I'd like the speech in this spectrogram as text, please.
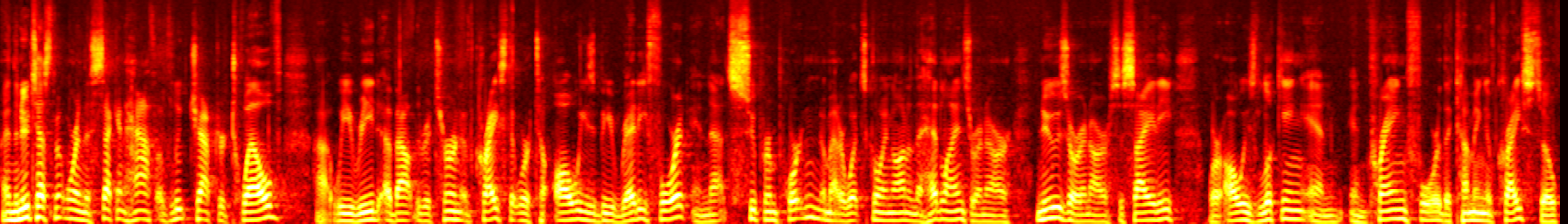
In the New Testament, we're in the second half of Luke chapter 12. Uh, we read about the return of Christ, that we're to always be ready for it, and that's super important no matter what's going on in the headlines or in our news or in our society. We're always looking and, and praying for the coming of Christ. So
